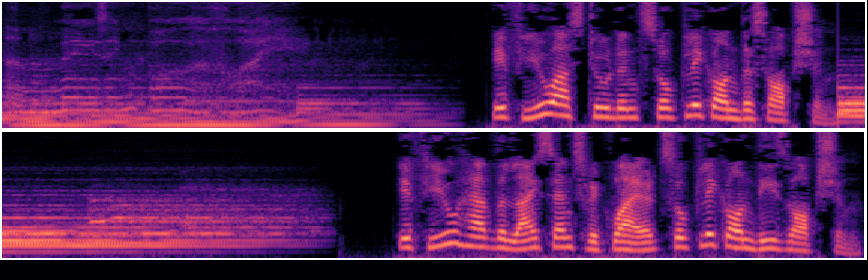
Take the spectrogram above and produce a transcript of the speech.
an amazing ball of light. If you are student so click on this option. If you have the license required so click on these option.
